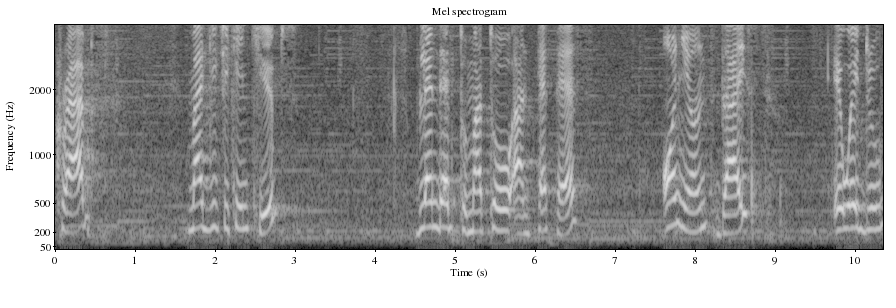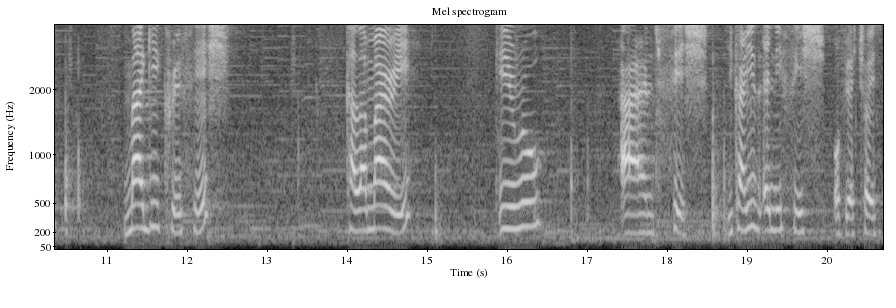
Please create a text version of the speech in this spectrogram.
Crabs, Maggi chicken cubes, blended tomato and peppers, onions diced, ewedu, Maggi crayfish, calamari, iru, and fish. You can use any fish of your choice.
